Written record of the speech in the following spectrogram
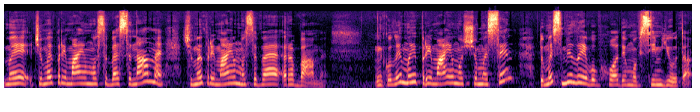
ми, чи ми приймаємо себе синами, чи ми приймаємо себе рабами. Коли ми приймаємо, що ми син, то ми сміливо входимо в сім'ю. Та.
